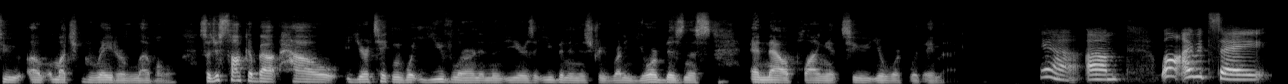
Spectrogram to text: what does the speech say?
to a, much greater level. So just talk about how you're taking what you've learned in the years that you've been in the industry, running your business, and now applying it to your work with AMAC. Yeah. Um, well, I would say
